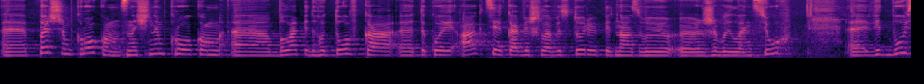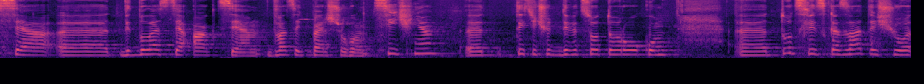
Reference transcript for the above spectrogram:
Е, Першим кроком, значним кроком, е, була підготовка е, такої акції, яка війшла в історію під назвою Живий ланцюг. Відбувся, відбулася акція 21 січня е, 1900 року. Е, Тут слід сказати, що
